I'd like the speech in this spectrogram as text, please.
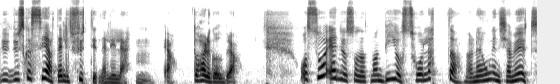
Du, du skal se at det er litt futt i den lille. Mm. Ja, da har det gått bra. Og så er det jo sånn at man blir jo så letta når den ungen kommer ut.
